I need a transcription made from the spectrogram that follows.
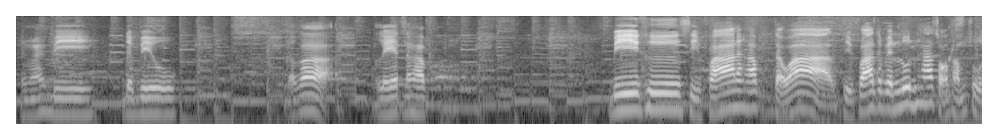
เห็นไหม B W แล้วก็เลดนะครับ B คือสีฟ้านะครับ แต่ว่าสีฟ้าจะเป็นรุ่น 5230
